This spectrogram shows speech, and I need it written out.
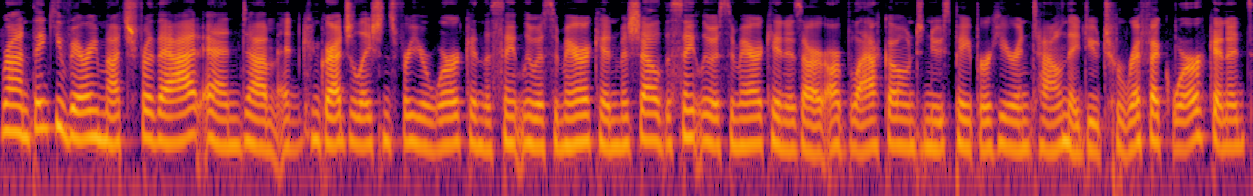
Ron, thank you very much for that, and um, and congratulations for your work in the St. Louis American. Michelle, the St. Louis American is our, our black-owned newspaper here in town. They do terrific work, and it's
